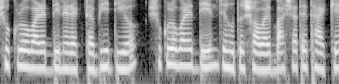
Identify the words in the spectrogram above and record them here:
শুক্রবারের দিনের একটা ভিডিও। শুক্রবারের দিন যেহেতু সবাই বাসাতে থাকে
